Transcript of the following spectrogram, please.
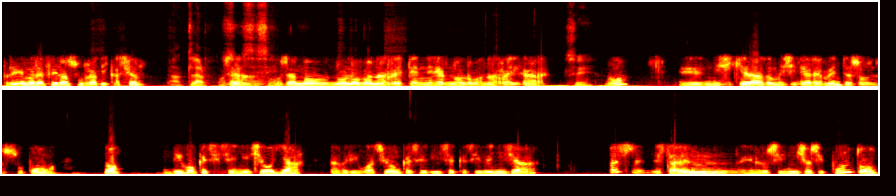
pero yo me refiero a su radicación. Ah, claro. O sea, o sea no, no lo van a retener, no lo van a arraigar. Sí. ¿No? Eh, ni siquiera domiciliariamente, supongo. No, digo que si se inició ya la averiguación que se dice que se iba a iniciar, pues está en, los inicios y punto.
